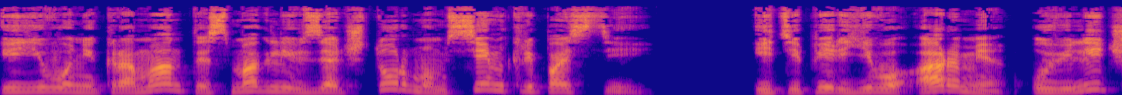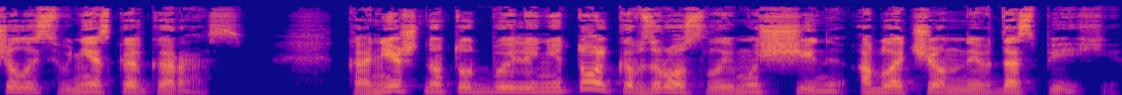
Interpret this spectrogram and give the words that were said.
и его некроманты смогли взять штурмом семь крепостей. И теперь его армия увеличилась в несколько раз. Конечно, тут были не только взрослые мужчины, облаченные в доспехи.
